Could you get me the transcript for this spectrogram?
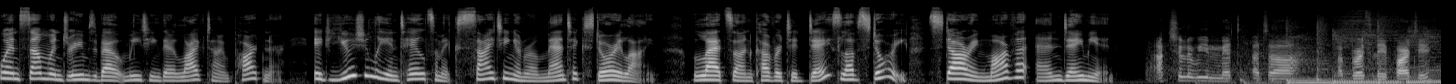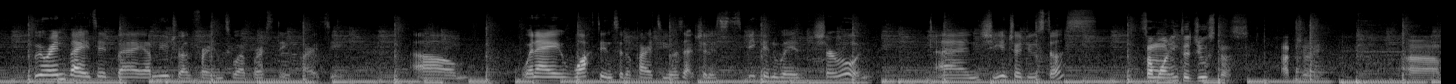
When someone dreams about meeting their lifetime partner, it usually entails some exciting and romantic storyline. Let's uncover today's love story starring Marva and Damien. Actually, we met at a, a birthday party. We were invited by a mutual friend to a birthday party. Um, when I walked into the party, I was actually speaking with Sharon, and she introduced us. Someone introduced us, actually. Um,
